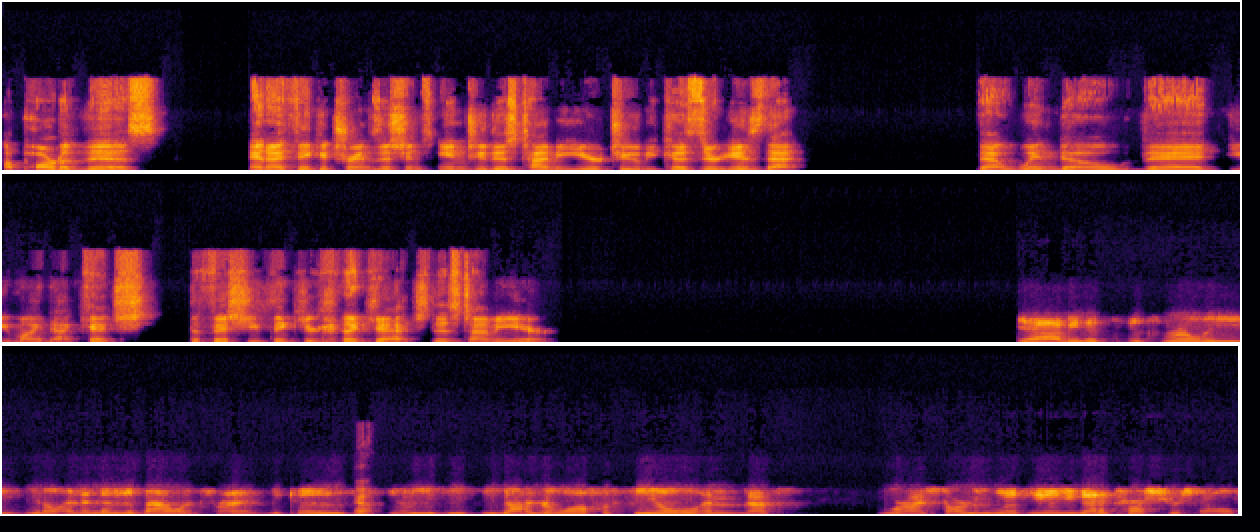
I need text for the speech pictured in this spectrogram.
a part of this, and I think it transitions into this time of year too because there is that that window that you might not catch the fish you think you're going to catch this time of year. Yeah, I mean it's it's really you know, and then there's a balance, right? Because yeah. you know you, you, you got to go off a feel, and that's where I started with. You know, you got to trust yourself,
